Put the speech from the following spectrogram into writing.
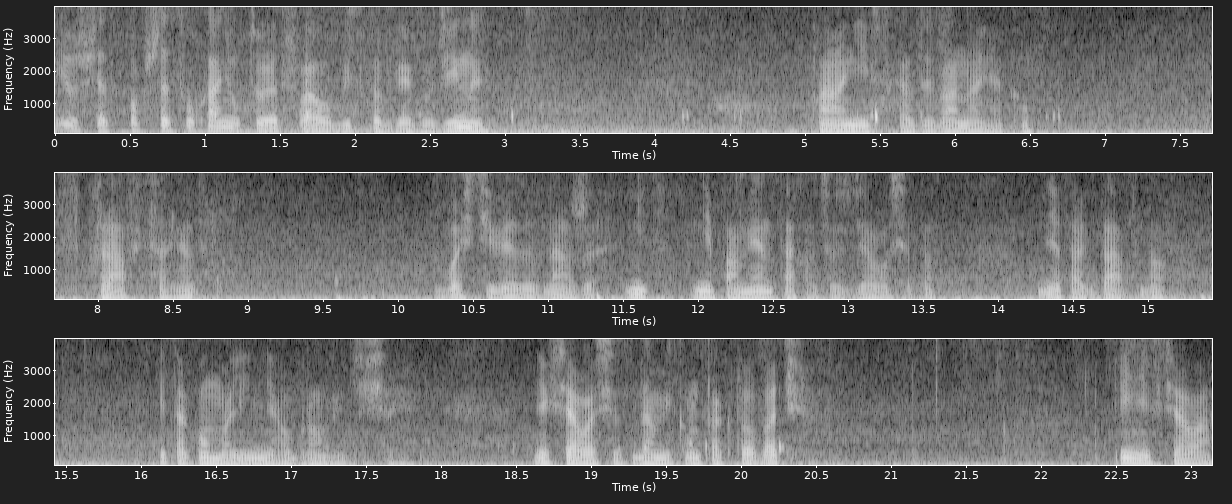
Już jest po przesłuchaniu, które trwało blisko dwie godziny. Pani wskazywana jako sprawca. Nie? Właściwie zeznała, że nic nie pamięta, chociaż działo się to nie tak dawno. I taką ma linię obrony dzisiaj. Nie chciała się z nami kontaktować i nie chciała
